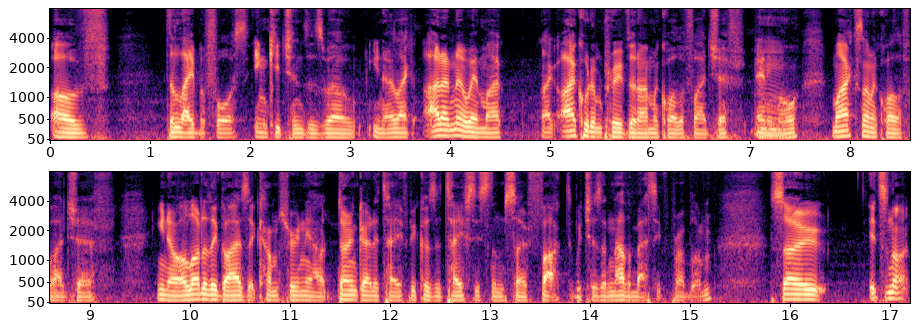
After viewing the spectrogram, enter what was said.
of the labor force in kitchens as well. You know, like I don't know where Mike like I couldn't prove that I'm a qualified chef anymore. Mike's not a qualified chef. You know, a lot of the guys that come through now don't go to TAFE because the TAFE system's so fucked, which is another massive problem. So it's not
